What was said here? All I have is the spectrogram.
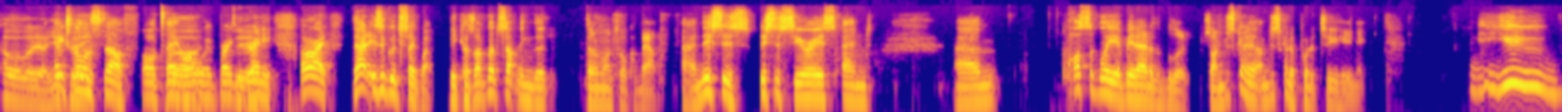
Hallelujah. Yippee. excellent stuff. I'll tell you Oh, what, we're breaking granny. All right, that is a good segue because I've got something that that I want to talk about, and this is this is serious and um, possibly a bit out of the blue. So I'm just gonna I'm just gonna put it to you here, Nick. You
